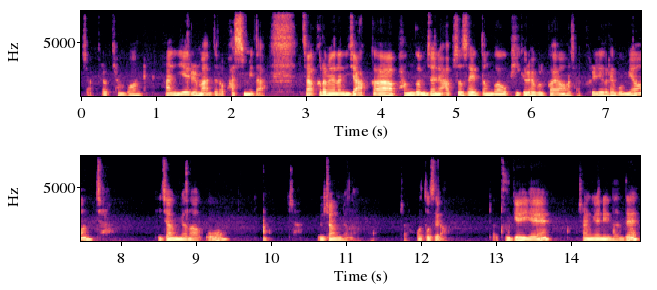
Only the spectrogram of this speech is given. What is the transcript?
자 이렇게 한번 한 예를 만들어 봤습니다. 자, 그러면은 이제 아까 방금 전에 앞서서 했던 거하고 비교를 해볼까요? 자, 클릭을 해보면, 자, 이 장면하고, 자, 이 장면하고, 자, 어떠세요? 자, 두 개의 장면이 있는데,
